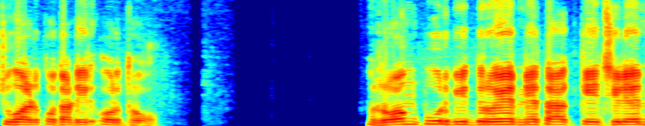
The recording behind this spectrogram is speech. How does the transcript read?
চুয়ার কথাটির অর্থ, রংপুর বিদ্রোহের নেতা কে ছিলেন?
